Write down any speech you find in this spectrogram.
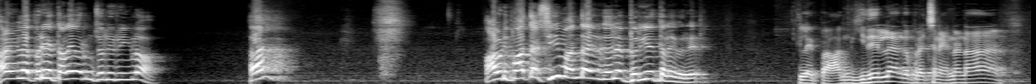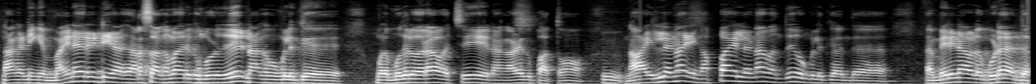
அவங்கள பெரிய தலைவர்னு சொல்லிடுவீங்களோ? ஆ? அப்படி பார்த்தா சீமான் தான் இருக்கிறதுல பெரிய தலைவர். இல்லை இப்போ அங்கே இது இல்லை அங்கே பிரச்சனை. என்னன்னா நாங்கள் நீங்கள் மைனாரிட்டி அரசாங்கமாக இருக்கும் பொழுது நாங்கள் உங்களுக்கு உங்களை முதல்வராக வச்சு நாங்கள் அழகு பார்த்தோம். நான் இல்லைன்னா எங்கள் அப்பா இல்லைன்னா வந்து உங்களுக்கு அந்த மெரினாவில் கூட அந்த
